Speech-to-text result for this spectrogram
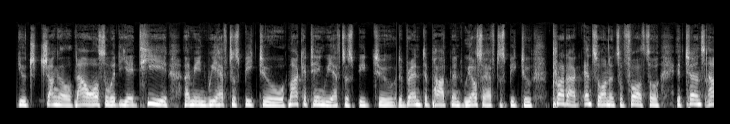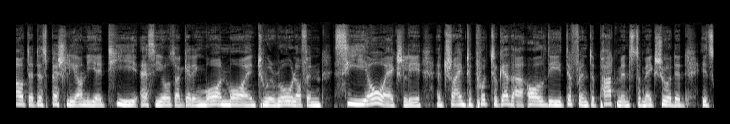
huge jungle. Now also with EAT, I mean, we have to speak to marketing. We have to speak to the brand department. We also have to speak to product and so on and so forth. So it turns out that especially on EAT, SEOs are getting more and more more into a role of an CEO actually and trying to put together all the different departments to make sure that it's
